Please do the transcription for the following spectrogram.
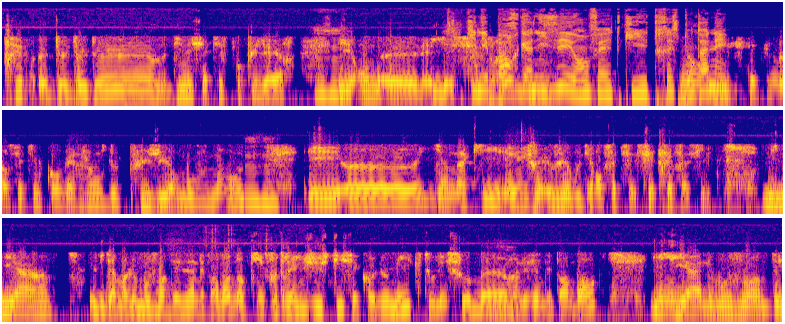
très de d'initiative populaire. Mhm. Et on, euh, les- Qui n'est pas organisé en fait, qui est très spontané. c'est une, convergence de plusieurs mouvements. Mhm. Et euh, il y en a qui, je, vais- je vais vous dire, en fait, c'est- très facile. Il y a évidemment le mouvement des indépendants, donc qui voudrait une justice économique, tous les chômeurs, les indépendants. Il y a le mouvement des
